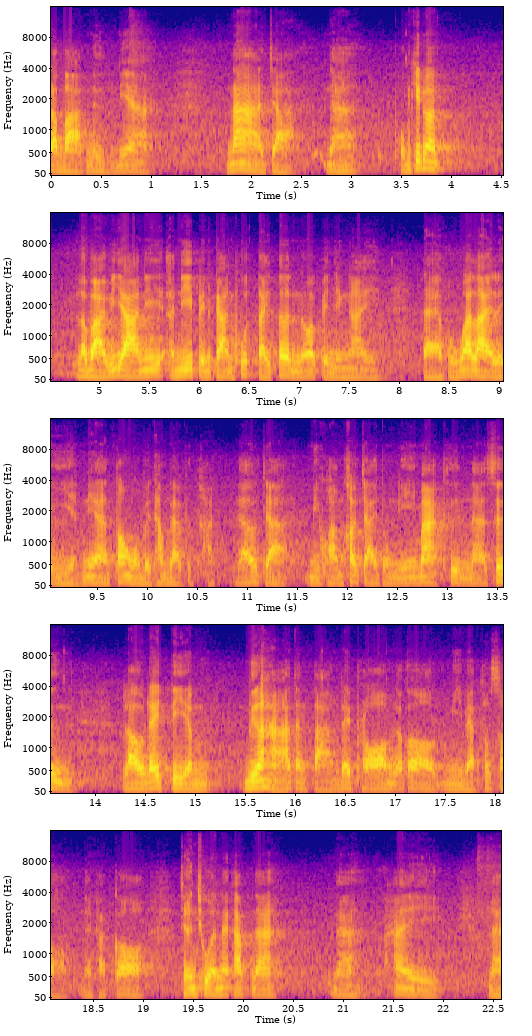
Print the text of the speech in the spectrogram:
ระบาดหนึ่งเนี่ยน่าจะนะผมคิดว่าระบาดวิทยานี้อันนี้เป็นการพูดไตเติ้ลว่าเป็นยังไง แต่ผมว่ารายละเอียดเนี่ยต้องลงไปทำแบบฝึกหัด แล้วจะมีความเข้าใจตรงนี้มากขึ้นนะซึ่งเราได้เตรียมเนื้อหาต่างๆ ได้พร้อมแล้วก็มีแบบทดสอบนะครับ ก็เชิญชวนนะครับนะนะให้ นะ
